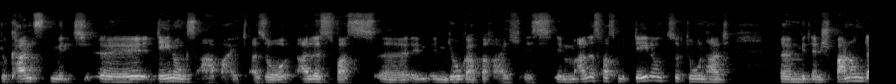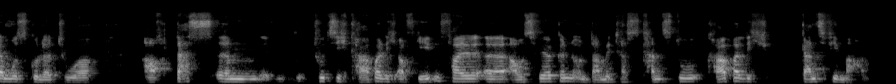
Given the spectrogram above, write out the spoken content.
Du kannst mit äh, Dehnungsarbeit, also alles, was äh, im, im Yoga-Bereich ist, im, alles, was mit Dehnung zu tun hat, äh, mit Entspannung der Muskulatur, auch das ähm, tut sich körperlich auf jeden Fall äh, auswirken und damit hast, kannst du körperlich ganz viel machen.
